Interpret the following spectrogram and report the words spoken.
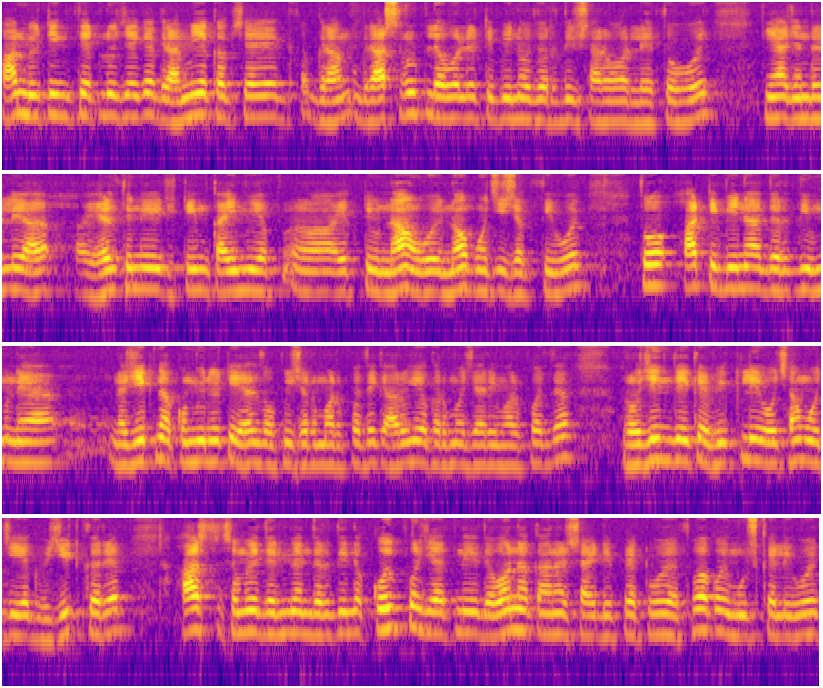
આ મિટિંગ તેટલું છે કે ગ્રામ્ય કક્ષાએ ગ્રામ ગ્રાસરૂટ લેવલે ટીબીનો દર્દી સારવાર લેતો હોય, ત્યાં જનરલી હેલ્થની ટીમ કાયમી એક્ટિવ ના હોય, ન પહોંચી શકતી હોય, તો આ ટીબીના દર્દીને નજીકના કોમ્યુનિટી હેલ્થ ઓફિસર મારફતે કે આરોગ્ય કર્મચારી મારફતે રોજિંદી કે વીકલી ઓછામાં ઓછી એક વિઝિટ કરે. આ સમય દરમિયાન દર્દીને કોઈ પણ જાતની દવાના કારણે સાઇડ ઇફેક્ટ હોય અથવા કોઈ મુશ્કેલી હોય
